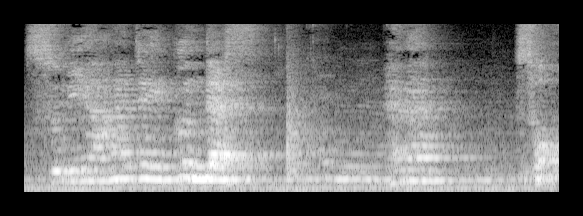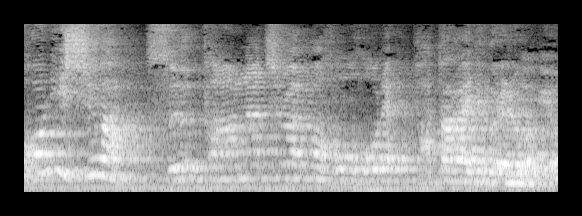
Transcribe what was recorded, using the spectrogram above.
積み上げていくんです。えめそこに主はスーパーナチュラルな方法で働いてくれるわけよ。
